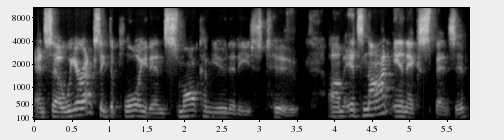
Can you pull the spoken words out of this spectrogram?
And so we are actually deployed in small communities too. Um, it's not inexpensive.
